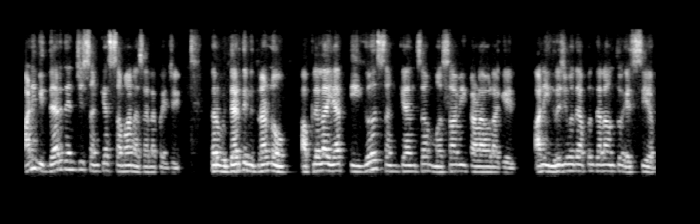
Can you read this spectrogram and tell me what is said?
आणि विद्यार्थ्यांची संख्या समान असायला पाहिजे. तर विद्यार्थी मित्रांनो आपल्याला या तिघ संख्यांचा मसावी काढावा लागेल. आणि इंग्रजीमध्ये आपण त्याला म्हणतो एस सी एफ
